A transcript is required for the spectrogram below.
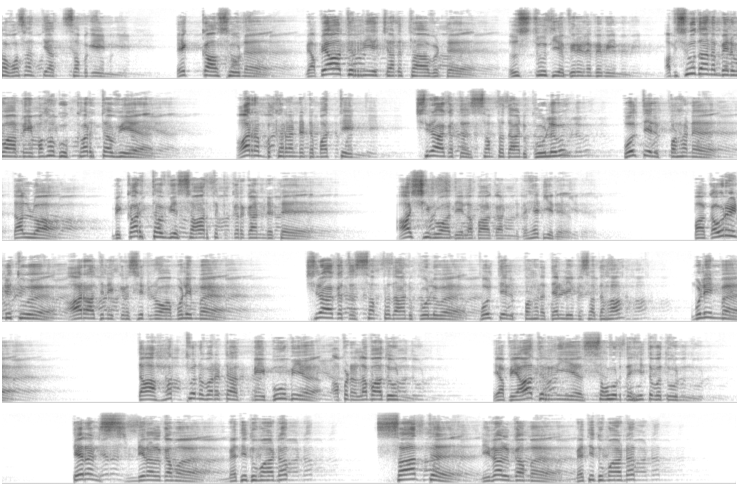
උදානේ බක්මහ වසන්තියත් සමගින් එක්කාසු වන ව්‍යාපාරීය ජනතාවට ස්තුතිය පිරිනැමෙමින් අපි සූදානම් වෙනවා මේ මහඟු කාර්යය ආරම්භ කරන්නට මත්තෙන් චිරාගත සම්ප්‍රදානුකූලව පොල්තෙල් පහන දල්වා මේ කාර්යය සාර්ථක කරගන්නට ආශිර්වාදය ලබා ගන්නට හැටියට මා ගෞරවයෙන් යුතුව ආරාධනය කර සිටිනවා මුලින්ම චිරාගත සම්ප්‍රදානුකූලව පොල්තෙල් පහන දැල්වීම සඳහා මුලින්ම 17 වන වරටත් මේ භූමිය අපට ලබා දුන්. ඒ අපේ ආදරණීය සහෘද හිතවතුන්. ටෙරන්ස් නිරල්ගම මැතිතුමාටත් සාන්ත නිරල්ගම මැතිතුමාටත්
